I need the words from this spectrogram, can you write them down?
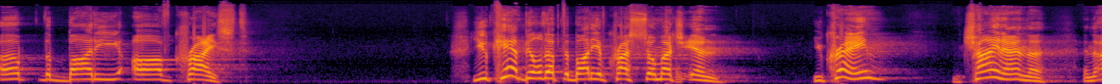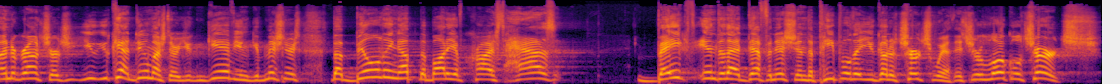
up the body of Christ. You can't build up the body of Christ so much in Ukraine, in China, and the, in the underground church. You, you can't do much there. You can give, you can give missionaries, but building up the body of Christ has baked into that definition the people that you go to church with. It's your local church.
